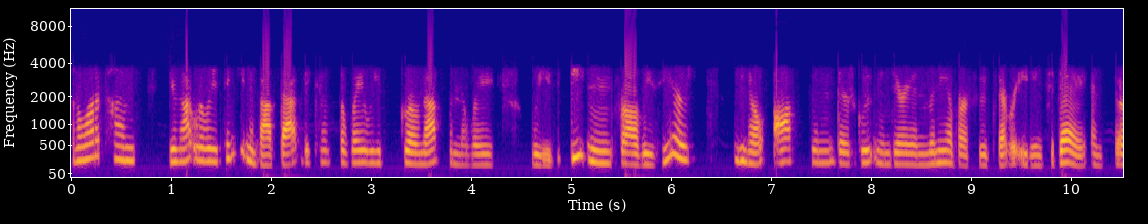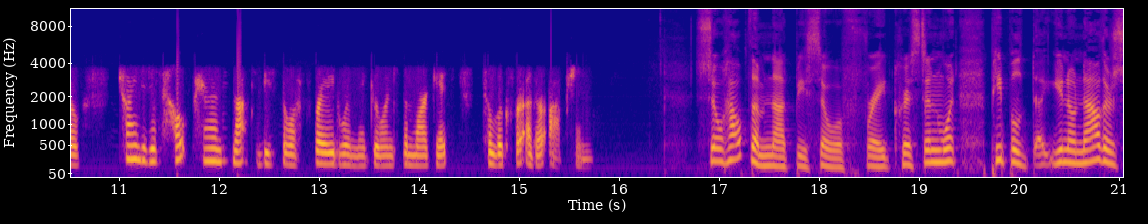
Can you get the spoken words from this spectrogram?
And a lot of times you're not really thinking about that because the way we've grown up and the way we've eaten for all these years, you know, often there's gluten and dairy in many of our foods that we're eating today. And so trying to just help parents not to be so afraid when they go into the market to look for other options. So help them not be so afraid, Kristen. What people, uh, you know, now there's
